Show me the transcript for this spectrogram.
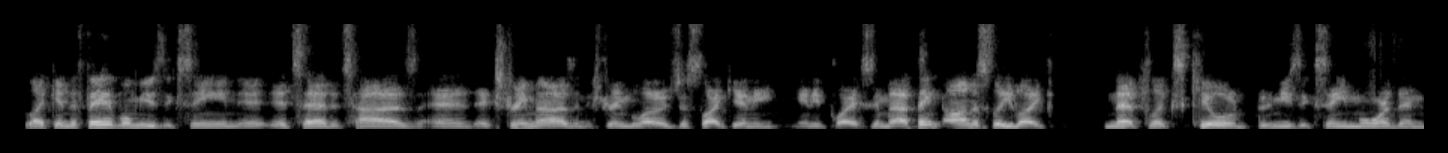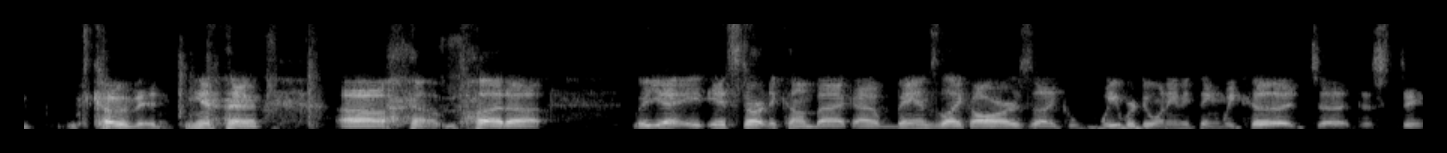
like in the Fayetteville music scene, it, it's had its highs and extreme highs and extreme lows, just like any any place. I mean, I think honestly, like Netflix killed the music scene more than COVID. Yeah, uh, but uh, but yeah, it, it's starting to come back. Uh, bands like ours, like we were doing anything we could to just to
